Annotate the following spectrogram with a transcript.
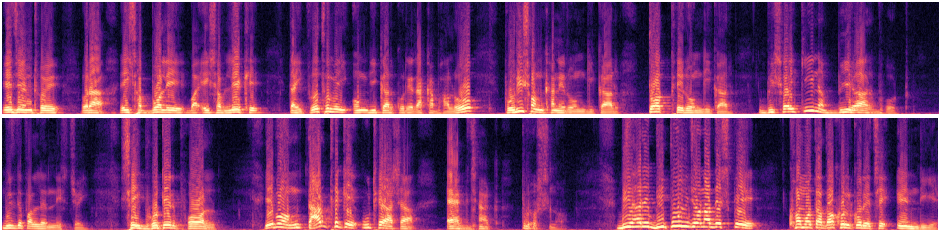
এজেন্ট হয়ে ওরা এইসব বলে বা এইসব লেখে। তাই প্রথমেই অঙ্গীকার করে রাখা ভালো, পরিসংখ্যানের অঙ্গীকার, তথ্যের অঙ্গীকার। বিষয় কি না বিহার ভোট? বুঝতে পারলেন নিশ্চয়ই। সেই ভোটের ফল এবং তার থেকে উঠে আসা এক ঝাঁক প্রশ্ন। বিহারে বিপুল জনাদেশ পেয়ে ক্ষমতা দখল করেছে এনডিএ।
